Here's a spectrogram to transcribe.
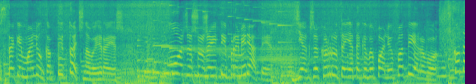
З таким малюнком ти точно виграєш. Можеш уже йти приміряти. Як же круто я таки випалюю по дереву. Шкода,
